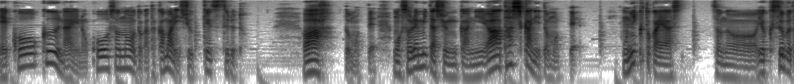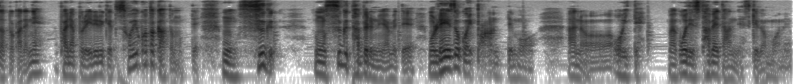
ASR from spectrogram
え口腔内の酵素濃度が高まり出血すると。わあと思って。もうそれ見た瞬間に、ああ、確かにと思って。お肉とかや、その、よく酢豚とかでね、パイナップル入れるけど、そういうことかと思って、もうすぐ、もうすぐ食べるのやめて、もう冷蔵庫にバーンってもう、あのー、置いて、まあ後日食べたんですけどもね、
